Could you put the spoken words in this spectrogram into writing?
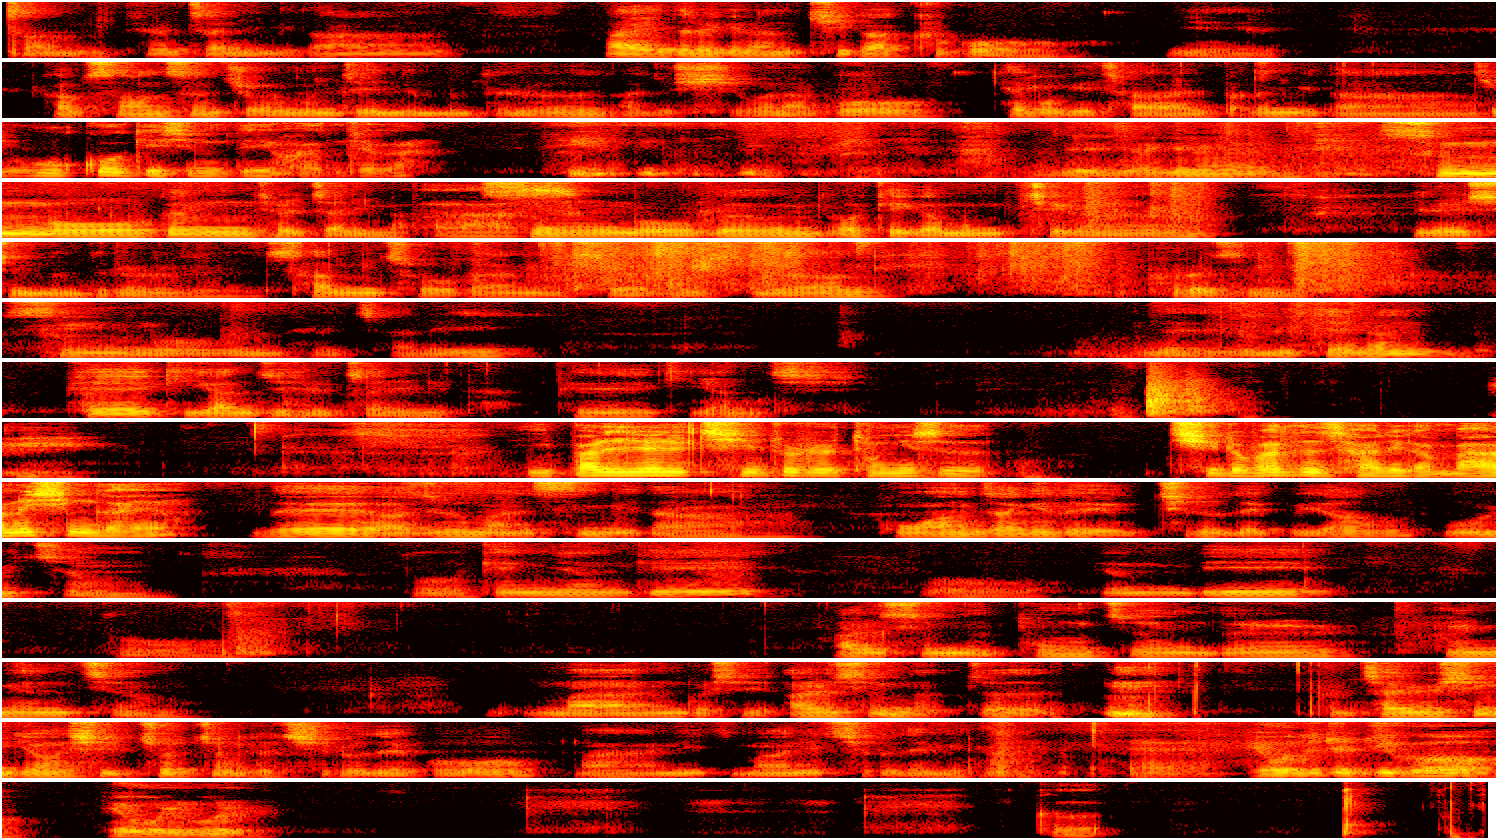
선 혈전입니다. 아이들에게는 키가 크고 예, 갑상선 쪽으로 문제 있는 분들은 아주 시원하고 회복이 잘 빠릅니다. 지금 웃고 계시는데 환자가 예, 여기는 승모근 혈전입니다. 아, 승모근 어깨가 뭉치거나 이러신 분들은 3초간 쉬어보시면 풀어집니다. 승모근 혈 네, 요 밑에는 폐기관지 혈자리입니다. 폐기관지 이 발열 치료를 통해서 치료받은 사례가 많으신가요? 네, 아주 많습니다. 공황장애도 치료되고요. 우울증, 또 갱년기, 또 변비, 알 수 없는 통증들, 불면증, 많은 것이 알 수 없는 저, 자율신경 실조증도 치료되고 많이 많이 치료됩니다. 예. 배우도 좀 찍어 배우 얼굴. 그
